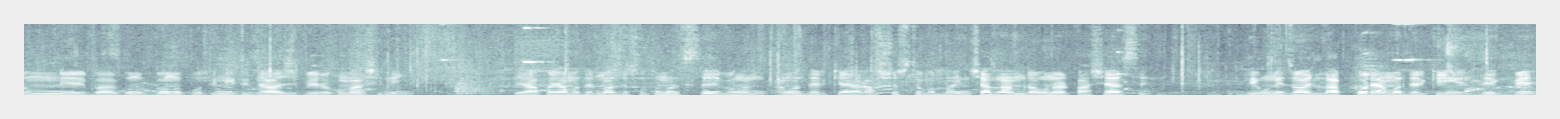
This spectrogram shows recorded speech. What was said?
নিয়ে বা কোনো গণপ্রতিনিধিতে আসবে এরকম আসি নেই। এই আপাই আমাদের মাঝে প্রথম আসছে এবং আমাদেরকে আশ্বস্ত করল ইনশাল্লাহ আমরা ওনার পাশে আছি। যে উনি জয় লাভ করে আমাদেরকে দেখবে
